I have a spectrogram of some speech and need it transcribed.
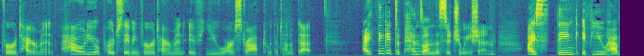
for retirement? How do you approach saving for retirement if you are strapped with a ton of debt? I think it depends on the situation. I think if you have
